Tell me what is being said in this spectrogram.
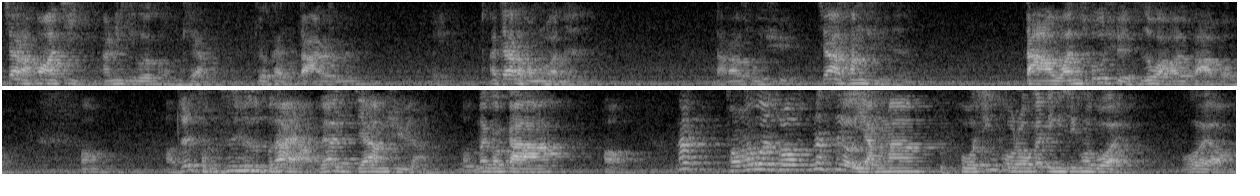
加了化忌，安尼基会恐强，就开始打人了。对，他、啊、加了红鸾呢，打到出去；加了昌曲呢，打完出血之外还会发疯。哦，哦，所以总之就是不太好，不要一直加上去啦。哦，卖个嘎。哦，那同学问说，那只有羊吗？火星陀螺跟零星会不会？不会哦。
